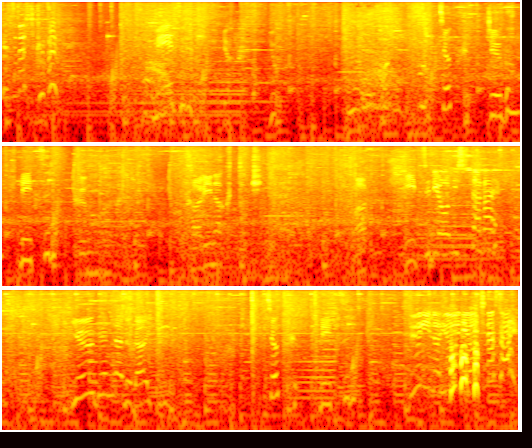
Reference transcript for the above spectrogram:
雪の祝福命ずる。よよチョック十言律令雲が借りなく時ま律令に従え有限なる来天ショックリツルリのように落ちなさい。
